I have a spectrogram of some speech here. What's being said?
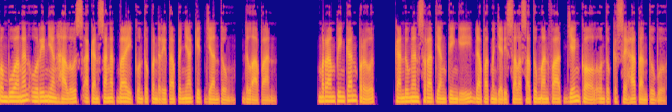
Pembuangan urin yang halus akan sangat baik untuk penderita penyakit jantung. 8. Merampingkan perut, Kandungan serat yang tinggi dapat menjadi salah satu manfaat jengkol untuk kesehatan tubuh.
